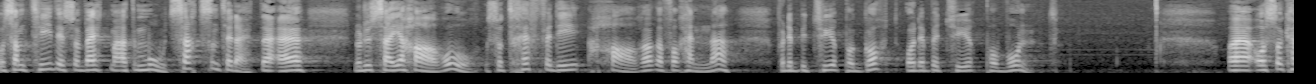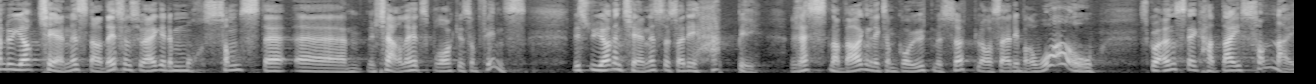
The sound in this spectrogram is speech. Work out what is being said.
Og Samtidig så vet vi at motsatsen til dette er når du sier harde ord, så treffer de hardere for henne. For det betyr på godt, og det betyr på vondt. Og så kan du gjøre tjenester. Det syns jeg er det morsomste eh, kjærlighetsspråket som fins. Hvis du gjør en tjeneste, så er de happy resten av dagen. liksom Går ut med søpla, og så er de bare wow! Skulle ønske jeg hadde ei sånn ei.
